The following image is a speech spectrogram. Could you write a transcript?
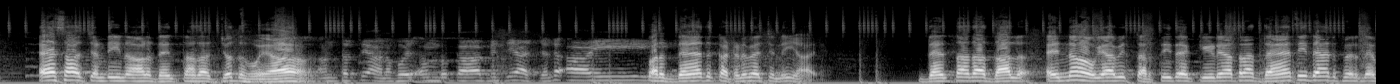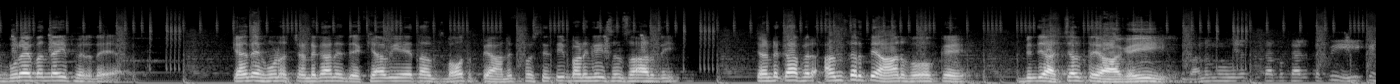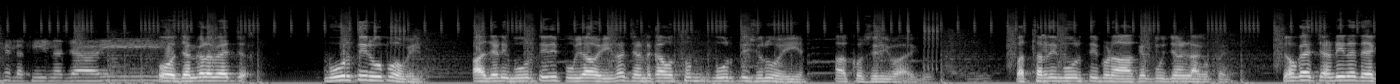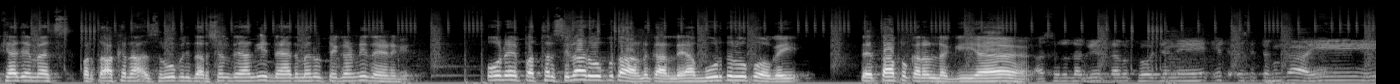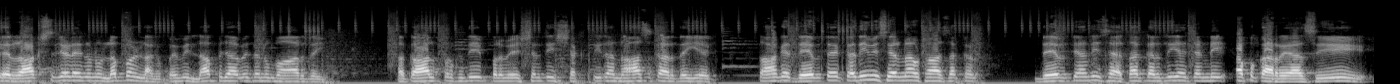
ਐਸਾ ਚੰਡੀ ਨਾਲ ਦੈਂਤਾਂ ਦਾ ਯੁੱਧ ਹੋਇਆ। ਅੰਤਰ ਧਿਆਨ ਹੋਏ ਅੰਬਕਾ ਵਿਦਿਆ ਚਲ ਆਈ ਪਰ ਦੈਂਤ ਘਟਣ ਵਿੱਚ ਨਹੀਂ ਆਏ। ਦੈਂਤਾਂ ਦਾ ਦਲ ਇੰਨਾ ਹੋ ਗਿਆ ਵੀ ਧਰਤੀ ਤੇ ਕੀੜਿਆਂ ਤਰ੍ਹਾਂ ਦੈਂਤ ਹੀ ਦੈਂਤ ਫਿਰਦੇ ਬੁਰੇ ਬੰਦੇ ਹੀ ਫਿਰਦੇ ਆ। ਕਹਿੰਦੇ ਹੁਣ ਚੰਡਕਾ ਨੇ ਦੇਖਿਆ ਵੀ ਇਹ ਤਾਂ ਬਹੁਤ ਭਿਆਨਕ ਪਰਿਸਥਿਤੀ ਬਣ ਗਈ ਸੰਸਾਰ ਦੀ। ਚੰਡਕਾ ਫਿਰ ਅੰਤਰ ਧਿਆਨ ਹੋ ਕੇ ਵਿੰਧਿਆਚਲ ਤੇ ਆ ਗਈ। ਬਨ ਮੂਰਤ ਤਬ ਕਰਤ ਭੀ ਕਿਹ ਲਖੀ ਨ ਜਾਈ। ਉਹ ਜੰਗਲ ਵਿੱਚ ਮੂਰਤੀ ਰੂਪ ਹੋ ਗਈ। ਆ ਜਿਹੜੀ ਮੂਰਤੀ ਦੀ ਪੂਜਾ ਹੋਈ ਨਾ ਚੰਡਕਾ ਉੱਥੋਂ ਮੂਰਤੀ ਸ਼ੁਰੂ ਹੋਈ ਹੈ। ਆਖੋ ਸ੍ਰੀ ਵਾਹਿਗੁਰੂ। ਪੱਥਰ ਦੀ ਮੂਰਤੀ ਬਣਾ ਕੇ ਪੂਜਣ ਲੱਗ ਪਏ। ਕਿਉਂਕਿ ਚੰਡੀ ਨੇ ਦੇਖਿਆ ਜੇ ਮੈਂ ਪ੍ਰਤੱਖ ਦਾ ਸਰੂਪ 'ਚ ਦਰਸ਼ਨ ਦਿਆਂਗੀ ਦੈਂਤ ਮੈਨੂੰ ਟਿਕਣ ਨਹੀਂ ਦੇਣਗੇ। ਉਹਨੇ ਪੱਥਰ ਸਿਲਾ ਰੂਪ ਧਾਰਨ ਕਰ ਲਿਆ ਮੂਰਤ ਰੂਪ ਹੋ ਗਈ ਤੇ ਤਪ ਕਰਨ ਲੱਗੀ ਐ। ਅਸੁਰ ਲਗੇ ਤਬ ਖੋਜਨੇ ਇਤ ਇਸ ਚੁੰਗਾਈ ਤੇ ਰਾਖਸ਼ ਜਿਹੜੇ ਇਹਨਾਂ ਨੂੰ ਲੱਭਣ ਲੱਗ ਪਏ ਵੀ ਲੱਭ ਜਾਵੇ ਤੈਨੂੰ ਮਾਰ ਦੇਈ। ਅਕਾਲ ਪੁਰਖ ਦੀ ਪਰਮੇਸ਼ਰ ਦੀ ਸ਼ਕਤੀ ਦਾ ਨਾਸ ਕਰ ਦਈਏ ਤਾਂ ਕਿ ਦੇਵਤੇ ਕਦੀ ਵੀ ਸਿਰ ਨਾ ਉਠਾ ਸਕਣ। ਦੇਵਤਿਆਂ ਦੀ ਸਹਾਇਤਾ ਕਰਦੀ ਹੈ ਚੰਡੀ ਅਪ ਕਰ ਰਿਹਾ ਸੀ।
